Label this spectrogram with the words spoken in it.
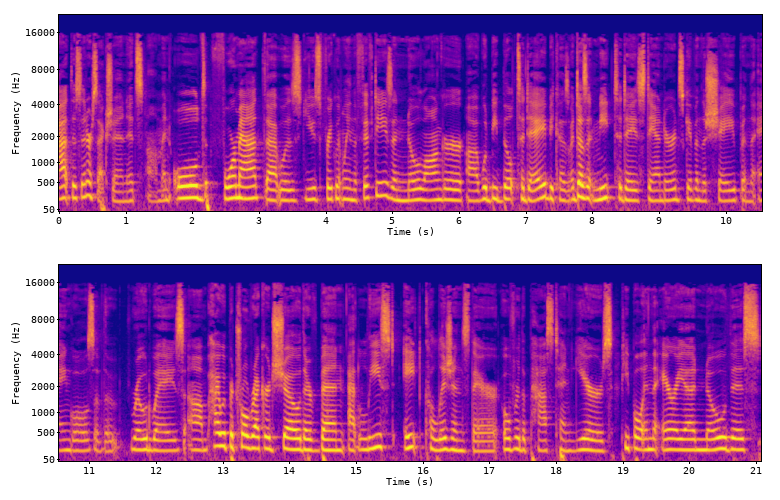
at this intersection. It's um, an old format that was used frequently in the 50s and no longer uh, would be built today because it doesn't meet today's standards given the shape and the angles of the roadways. Um, Highway Patrol records show there have been at least eight collisions there over the past 10 years. People in the area know this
